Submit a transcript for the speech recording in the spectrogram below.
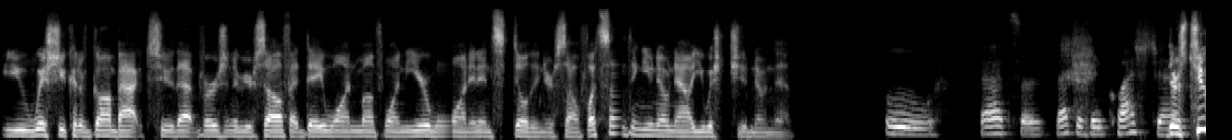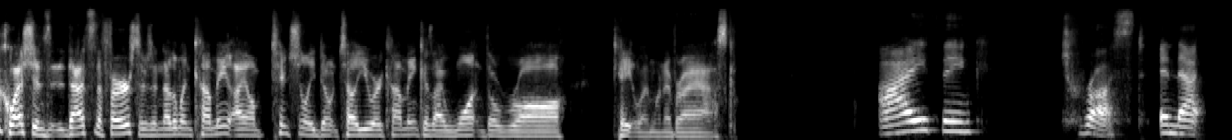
you wish you could have gone back to that version of yourself at day one, month one, year one, and instilled in yourself? What's something you know now you wish you'd known then? Ooh, that's a that's a big question. There's two questions. That's the first. There's another one coming. I intentionally don't tell you are coming because I want the raw Katelyn whenever I ask. I think trust and that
